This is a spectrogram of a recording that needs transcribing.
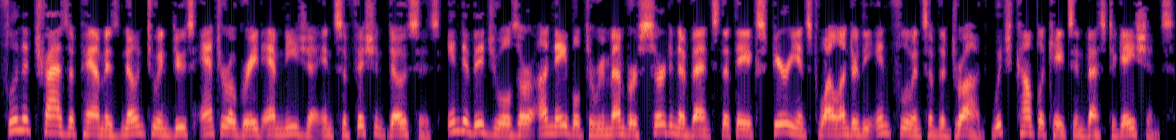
Flunitrazepam is known to induce anterograde amnesia in sufficient doses. Individuals are unable to remember certain events that they experienced while under the influence of the drug, which complicates investigations.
